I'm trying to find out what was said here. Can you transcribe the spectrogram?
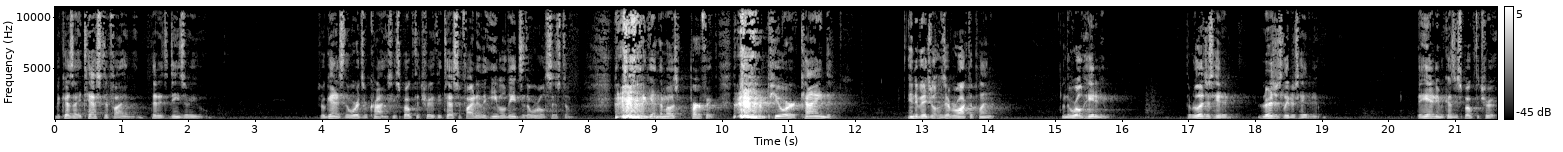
because I testify of it, that its deeds are evil. So again, it's the words of Christ. He spoke the truth. He testified of the evil deeds of the world system. again, the most perfect, pure, kind individual who's ever walked the planet. And the world hated him. The religious hated, religious leaders hated him. They hated him because he spoke the truth.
